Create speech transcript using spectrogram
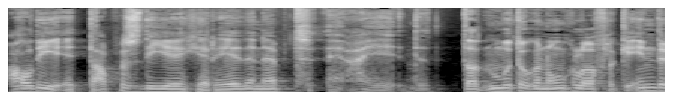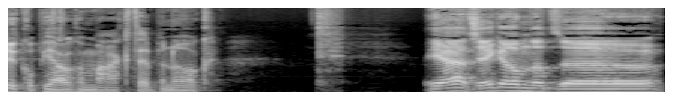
Al die etappes die je gereden hebt, ja, dat moet toch een ongelooflijke indruk op jou gemaakt hebben ook? Ja, zeker omdat, uh,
